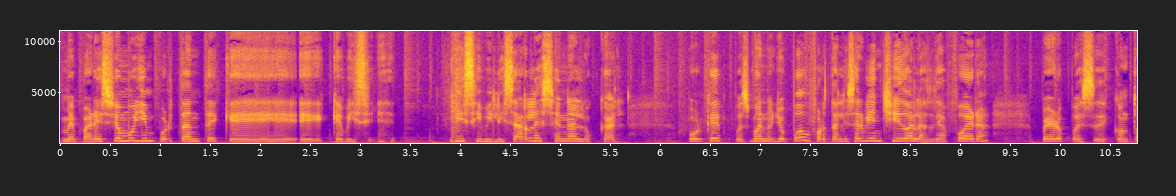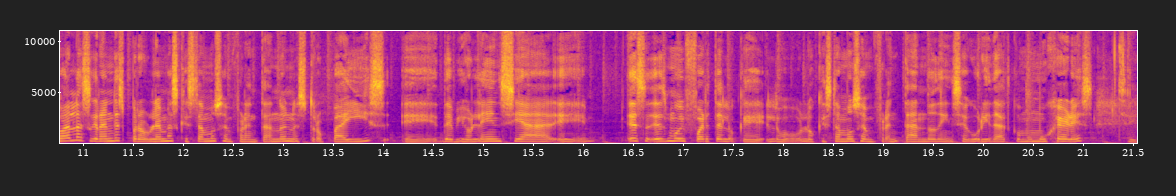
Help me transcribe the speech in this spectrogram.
Me pareció muy importante que, eh, que visibilizar la escena local. Porque, pues bueno, yo puedo fortalecer bien chido a las de afuera, pero pues eh, con todas las grandes problemas que estamos enfrentando en nuestro país eh, de violencia, eh, es, es, muy fuerte lo que, lo, lo, que estamos enfrentando de inseguridad como mujeres. Sí.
